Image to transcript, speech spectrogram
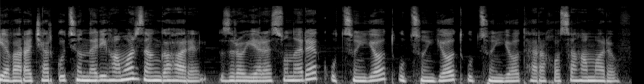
եւ առաջարկությունների համար զանգահարել 033 87 87 87 հեռախոսահամարով։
